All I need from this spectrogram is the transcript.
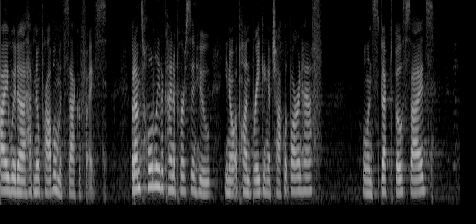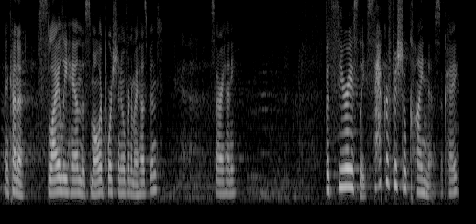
I would uh, have no problem with sacrifice. But I'm totally the kind of person who, you know, upon breaking a chocolate bar in half, will inspect both sides and kind of slyly hand the smaller portion over to my husband. Sorry, honey. But seriously, sacrificial kindness, okay,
